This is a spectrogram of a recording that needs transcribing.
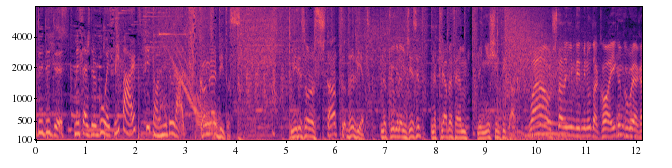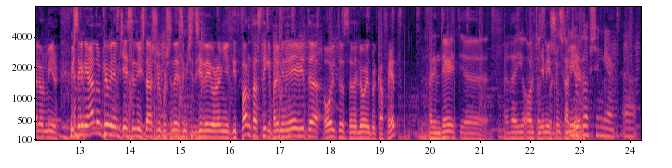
222. Mesazh dërguesi i parë fiton një dhuratë. Kënga e ditës. Midis orës 7 dhe 10 në klubin e mëngjesit në Club FM në 100.4. Wow, 7:11 minuta koha ikën kur ia kalon mirë. Mirë se keni ardhur në klubin e mëngjesit, miq të dashur, ju përshëndesim që të gjithëve ju urojmë një ditë fantastike. Faleminderit eh, Oltës edhe Lorit për kafet. Faleminderit eh, edhe ju Oltës për shumë të mirë. Ju bëfshin mirë. Eh,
